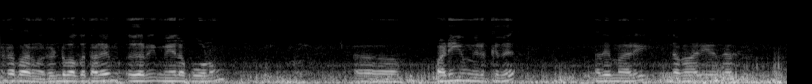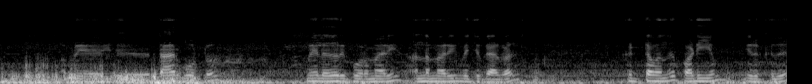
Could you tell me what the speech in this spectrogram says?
என்ன பாருங்கள் ரெண்டு பக்கத்தாலையும் ஏறி மேலே போகணும். படியும் இருக்குது. அதே மாதிரி இந்த மாதிரி இந்த அப்படியே இது தார் போட்டு மேலே ஏறி போகிற மாதிரி அந்த மாதிரியும் வச்சுருக்கார்கள். கிட்ட வந்து படியும் இருக்குது.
